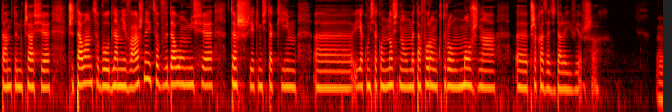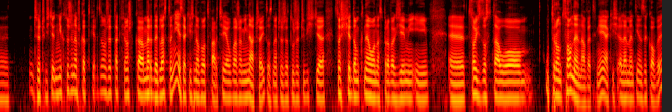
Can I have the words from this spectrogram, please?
tamtym czasie czytałam, co było dla mnie ważne i co wydało mi się też jakimś takim, e, jakąś taką nośną metaforą, którą można przekazać dalej w wierszach. Rzeczywiście, niektórzy na przykład twierdzą, że ta książka Mer de Glace to nie jest jakieś nowe otwarcie. Ja uważam inaczej. To znaczy, że tu rzeczywiście coś się domknęło na sprawach Ziemi i e, coś zostało utrącone nawet, nie? Jakiś element językowy.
